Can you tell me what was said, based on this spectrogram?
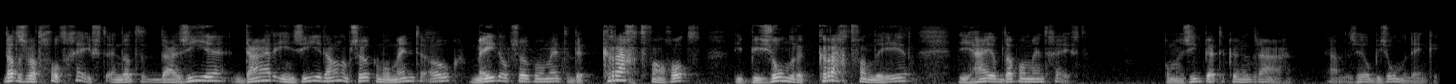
Dat is wat God geeft. En dat, daar zie je, daarin zie je dan op zulke momenten ook, mede op zulke momenten, de kracht van God. Die bijzondere kracht van de Heer, die Hij op dat moment geeft. Om een ziekbed te kunnen dragen. Ja, dat is heel bijzonder, denk ik.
